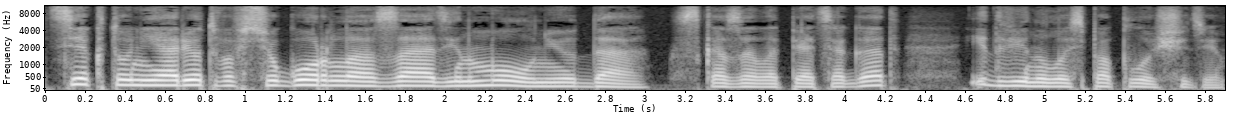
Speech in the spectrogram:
«Те, кто не орет во все горло за один молнию, да», — сказал опять Агат и двинулась по площади.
